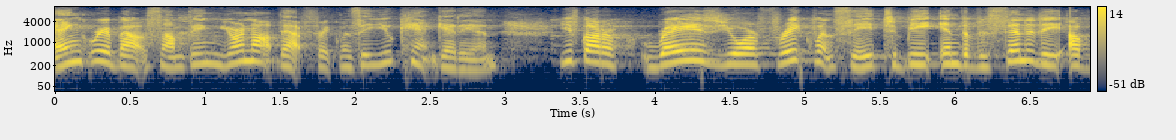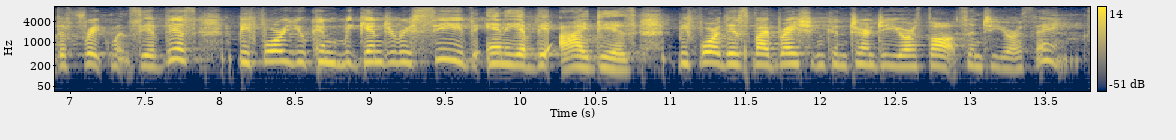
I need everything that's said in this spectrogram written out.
angry about something you're not that frequency. You can't get in you've got to raise your frequency to be in the vicinity of the frequency of this before you can begin to receive any of the ideas before this vibration can turn to your thoughts and to your things.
